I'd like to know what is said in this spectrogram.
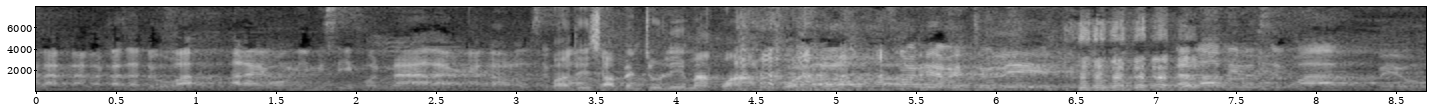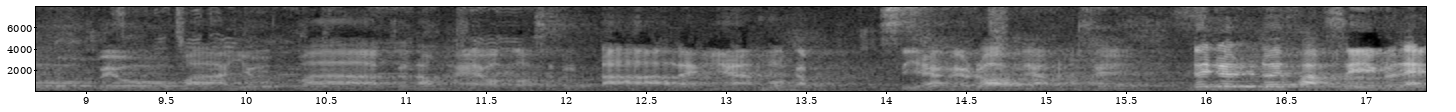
ขนาดนั้นเราก็จะดูว่าอะไรวงนี้มีสี่คนนะอะไรอย่างเงี้ยเรารู้สึกปกว่า ติชอบเป็นจูลี่มากกว่าทุกคนปกติจะเป็นจูลี่ แต่รอบนี้รู้สึกว่าเบลเบล เสียงในรอบเนี่ยมันทำให้ด้วยด้วยด้วยความเพลงด้วยแหละ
